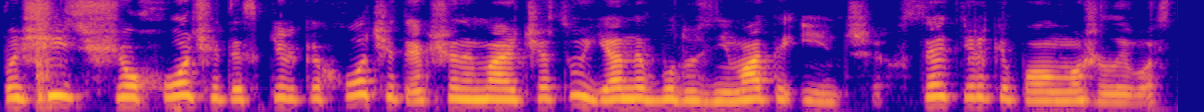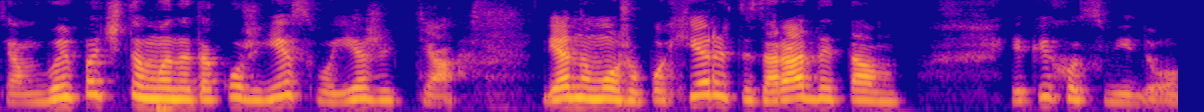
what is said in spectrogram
Пишіть, що хочете, скільки хочете. Якщо немає часу, я не буду знімати інших. Все тільки по можливостям. Вибачте, в мене також є своє життя. Я не можу похерити заради там якихось відео.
